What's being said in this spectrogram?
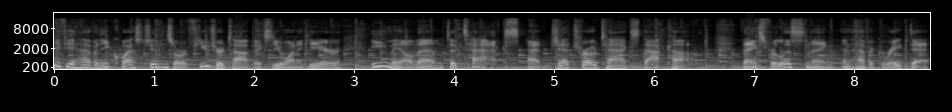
If you have any questions or future topics you want to hear, email them to tax at jetrotax.com. Thanks for listening and have a great day.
